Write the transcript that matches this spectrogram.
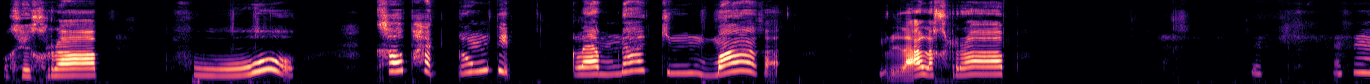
โอเคครับหูข้าวผัดกุ้งติดแกลมน่ากินมากอะอยู่แล้วล่ะครับ อื้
